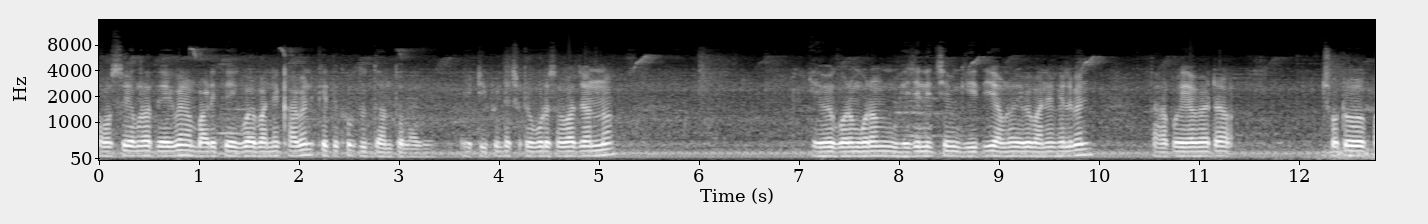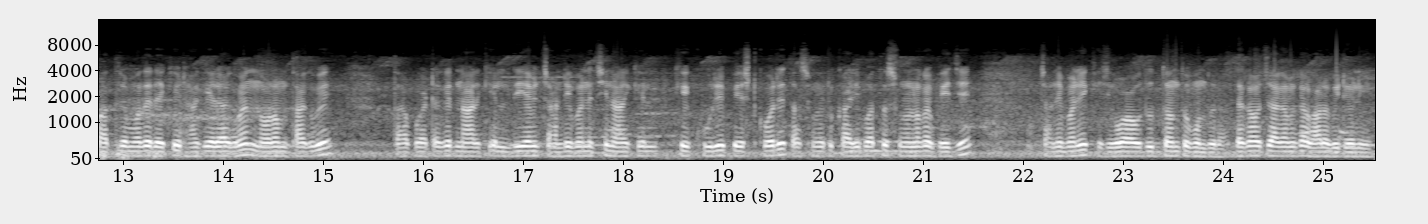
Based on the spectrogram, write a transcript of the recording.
অবশ্যই আপনারা দেখবেন, বাড়িতে একবার বানিয়ে খাবেন, খেতে খুব দুর্দান্ত লাগে। এই টিফিনটা ছোটো বড়ো সবার জন্য। এভাবে গরম গরম ভেজে নিচ্ছি আমি ঘি দিয়ে, আপনারা এভাবে বানিয়ে ফেলবেন। তারপর এভাবে একটা ছোটো পাত্রের মধ্যে রেখে ঢাকিয়ে রাখবেন, নরম থাকবে। তারপর এটাকে নারকেল দিয়ে আমি চাটনি বানিয়েছি। নারকেলকে কুড়ে পেস্ট করে তার সঙ্গে একটু কারি পাতা, শুকনো লঙ্কা ভেজে চাটনি বানিয়ে খেয়েছি। ও দুর্দান্ত বন্ধুরা। দেখা হচ্ছে আগামীকাল ভালো ভিডিও নিয়ে।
